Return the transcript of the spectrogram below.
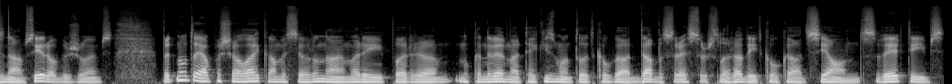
zināms, ierobežojums, bet, nu, tajā pašā laikā mēs jau runājam arī par, um, nu, ka nevienmēr tiek izmantot kaut kāda dabas resursi, lai radītu kaut kādas jaunas vērtības,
